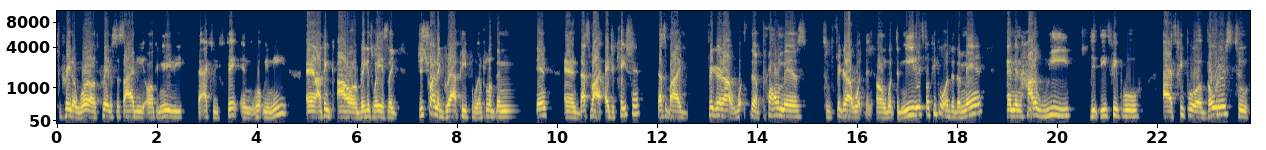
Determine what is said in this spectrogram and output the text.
to create a world create a society or a community that actually fit in what we need. And i think our biggest way is like just trying to grab people and plug them in. And that's by education. That's by figuring out what the problem is to figure out what the um, what the need is for people or the demand, and then how do we get these people as people or voters to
